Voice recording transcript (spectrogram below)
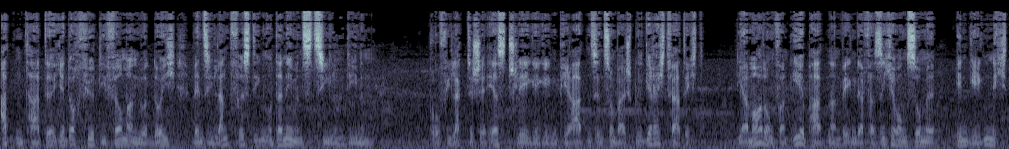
Attentate jedoch führt die Firma nur durch, wenn sie langfristigen Unternehmenszielen dienen. Prophylaktische Erstschläge gegen Piraten sind zum Beispiel gerechtfertigt. Die Ermordung von Ehepartnern wegen der Versicherungssumme hingegen nicht.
